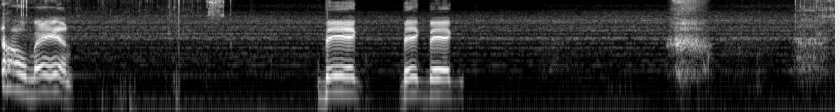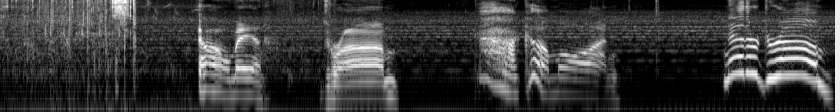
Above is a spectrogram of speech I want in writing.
Oh man. Big, big, big. Oh man. Drum. God, come on. Another drum.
